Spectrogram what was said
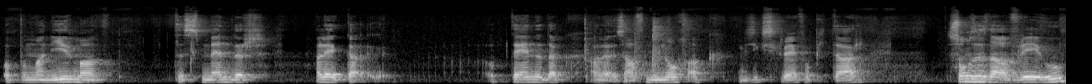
op een manier, maar het is minder. Allee, ik, op het einde dat ik, allee, zelf nu nog, als ik muziek schrijf op gitaar, soms is dat vrij goed,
